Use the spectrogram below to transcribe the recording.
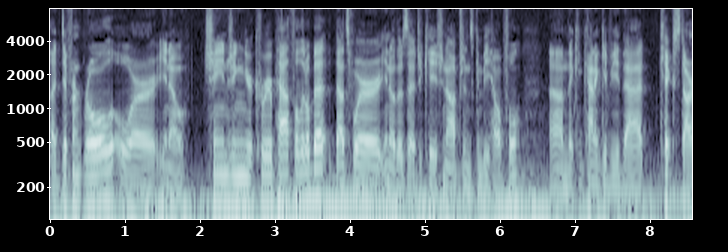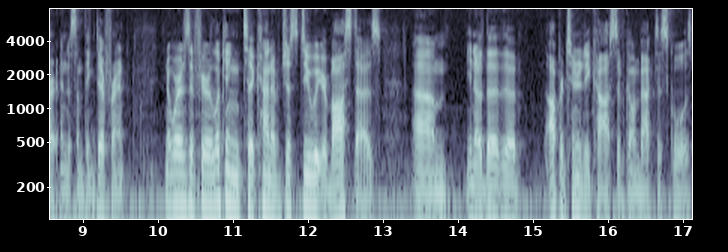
a different role or you know changing your career path a little bit that's where you know those education options can be helpful. Um, they can kind of give you that kickstart into something different. You know whereas if you're looking to kind of just do what your boss does um, you know the the opportunity cost of going back to school is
